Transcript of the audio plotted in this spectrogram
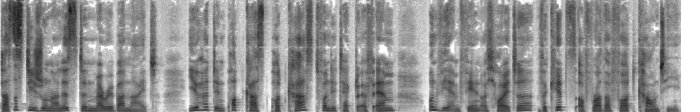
Das ist die Journalistin Mariba Knight. Ihr hört den Podcast Podcast von Detector FM und wir empfehlen euch heute The Kids of Rutherford County.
